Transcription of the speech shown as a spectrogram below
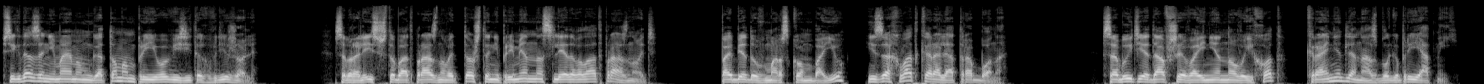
всегда занимаемом Гатомом при его визитах в Дижоль. Собрались, чтобы отпраздновать то, что непременно следовало отпраздновать. Победу в морском бою и захват короля Трабона. Событие, давшее войне новый ход, крайне для нас благоприятный.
